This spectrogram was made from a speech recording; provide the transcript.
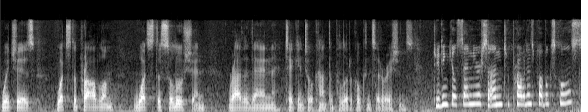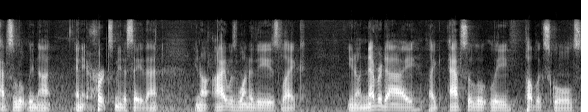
which is what's the problem, what's the solution, rather than take into account the political considerations. Do you think you'll send your son to Providence Public Schools? Absolutely not. And it hurts me to say that. You know, I was one of these like you know, never die, like absolutely public schools.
